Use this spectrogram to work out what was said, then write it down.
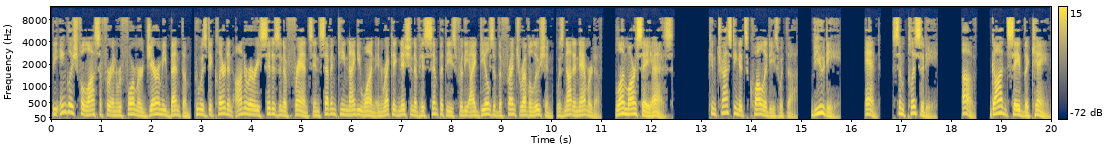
The English philosopher and reformer Jeremy Bentham, who was declared an honorary citizen of France in 1791 in recognition of his sympathies for the ideals of the French Revolution, was not enamored of La Marseillaise contrasting its qualities with the beauty and simplicity of God Save the King.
